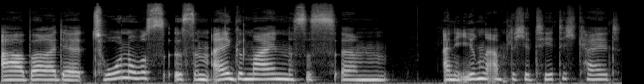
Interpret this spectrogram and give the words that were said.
aber der Tonus ist im Allgemeinen, das ist ähm, eine ehrenamtliche Tätigkeit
